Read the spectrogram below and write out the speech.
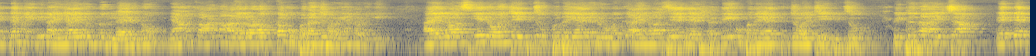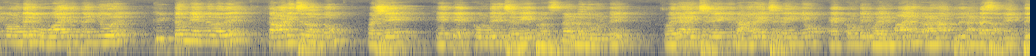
എന്റെ മൈൻഡിൽ അയ്യായിരം ഒന്നും ഇല്ലായിരുന്നു. ഞാൻ കാണുന്ന ആളുകളോടൊക്കെ മുപ്പത്തഞ്ച് പറയാൻ തുടങ്ങി. അയൽവാസിയെ ജോയിൻ ചെയ്യിപ്പിച്ചു മുപ്പത്തയ്യായിരം രൂപക്ക് അയൽവാസിയെ ജ്യേഷ്ഠത്തെയും മുപ്പത്തയ്യായിരത്തിന് ജോയിൻ ചെയ്യിപ്പിച്ചു. പിറ്റത്തെ ആഴ്ച എന്റെ അക്കൗണ്ടിൽ മൂവായിരത്തി അഞ്ഞൂറ് കിട്ടും എന്നുള്ളത് കാണിച്ചു തന്നു. പക്ഷേ എന്റെ അക്കൗണ്ടിൽ ചെറിയ പ്രശ്നം ഉള്ളത് കൊണ്ട് ഒരാഴ്ച കഴിഞ്ഞു നാലാഴ്ച കഴിഞ്ഞു അക്കൗണ്ടിൽ വരുമാനം കാണാത്തത് കണ്ട സമയത്ത്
